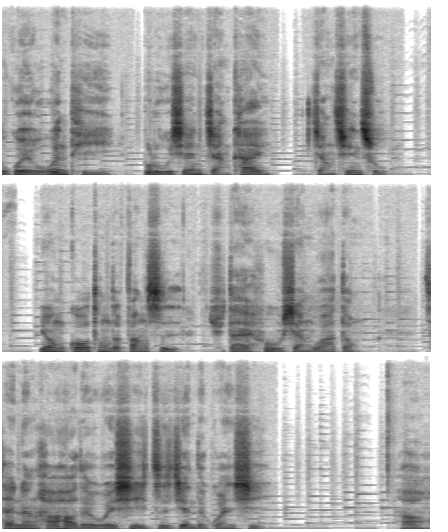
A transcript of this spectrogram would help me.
如果有问题，不如先讲开、讲清楚，用沟通的方式取代互相挖洞，才能好好的维系之间的关系。好，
